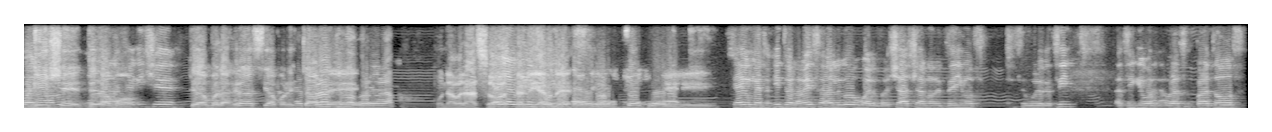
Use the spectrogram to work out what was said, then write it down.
Guille, te damos, te damos las gracias por estar. Un abrazo, hasta el viernes. Si hay un mensajito en la mesa, algo, bueno, pues ya, ya nos despedimos, seguro que sí. Así que bueno, abrazos para todos.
